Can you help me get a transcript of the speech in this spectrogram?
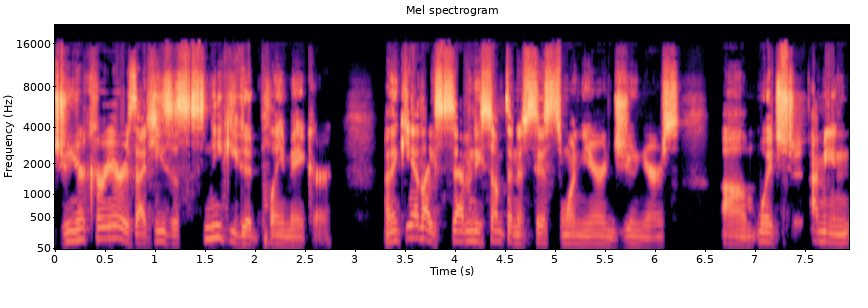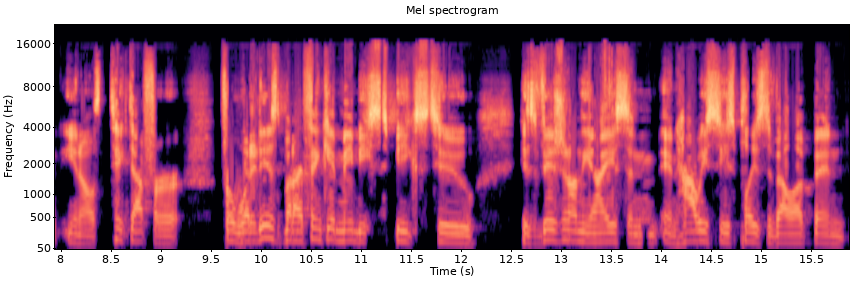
junior career, is that he's a sneaky good playmaker. I think he had like seventy something assists one year in juniors. Um, which I mean, you know, take that for for what it is, but I think it maybe speaks to his vision on the ice and and how he sees plays develop, and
